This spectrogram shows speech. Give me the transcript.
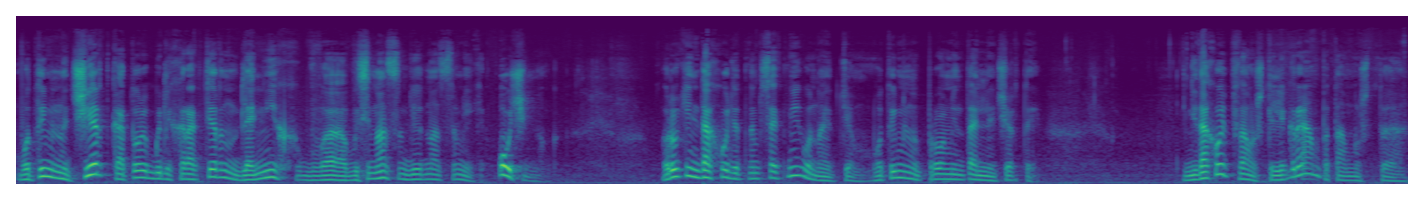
вот именно черт, которые были характерны для них в 18-19 веке. Очень много. Руки не доходят написать книгу на эту тему, вот именно про ментальные черты. Не доходит, потому что Телеграм, потому что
